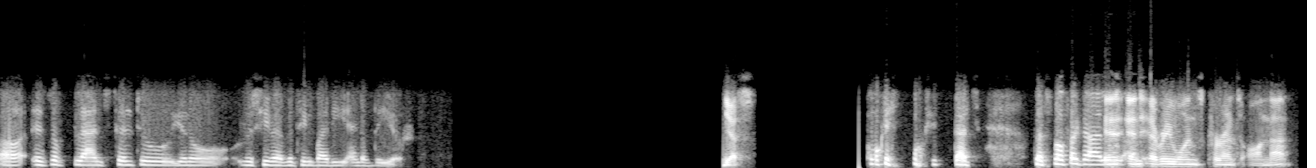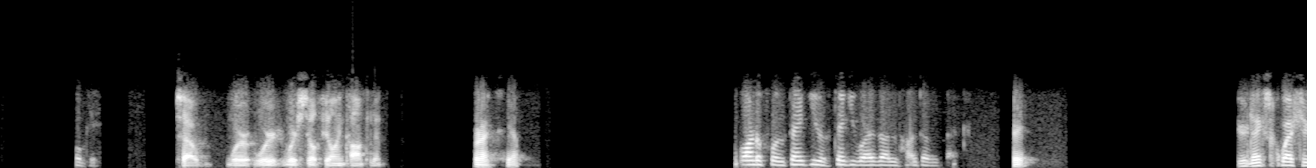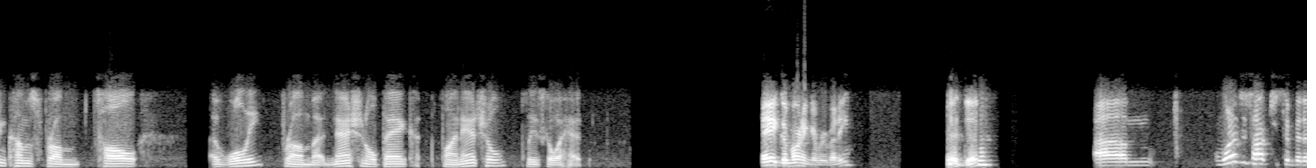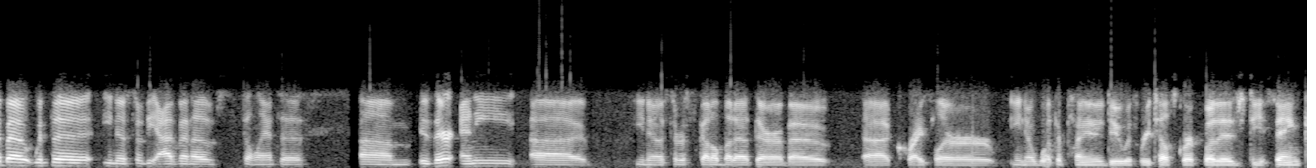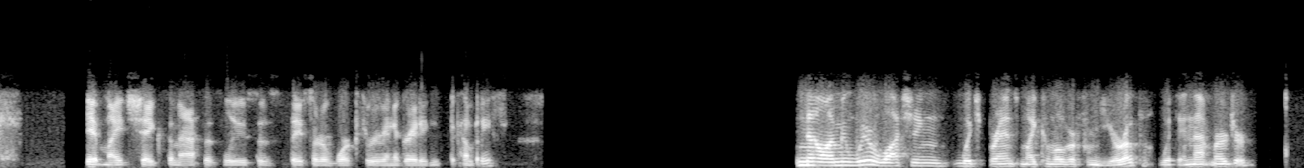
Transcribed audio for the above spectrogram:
Uh, is the plan still to, you know, receive everything by the end of the year? Yes. Okay. Okay. That's that's perfect. And, and everyone's current on that. Okay. So we're we're we're still feeling confident. Correct. Yeah. Wonderful. Thank you. Thank you, guys. I'll, I'll turn it back. Great. Your next question comes from Tal Woolley from National Bank Financial. Please go ahead. Hey, good morning, everybody. Good, good. Um, wanted to talk just a bit about with the, you know, sort of the advent of Stellantis. Um, is there any, uh, you know, sort of scuttlebutt out there about Chrysler, you know, what they're planning to do with retail square footage? Do you think it might shake some assets loose as they sort of work through integrating the companies? No, I mean, we're watching which brands might come over from Europe within that merger.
